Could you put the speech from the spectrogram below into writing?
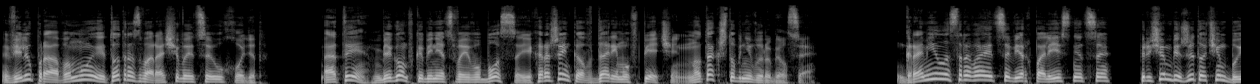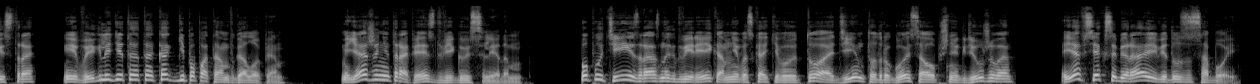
Велю правому, и тот разворачивается и уходит. А ты бегом в кабинет своего босса и хорошенько вдарь ему в печень, но так, чтобы не вырубился. Громила срывается вверх по лестнице, причем бежит очень быстро, и выглядит это как гипопотам в галопе. Я же, не торопясь, двигаюсь следом. По пути из разных дверей ко мне выскакивают то один, то другой сообщник Дюжева. Я всех собираю и веду за собой.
